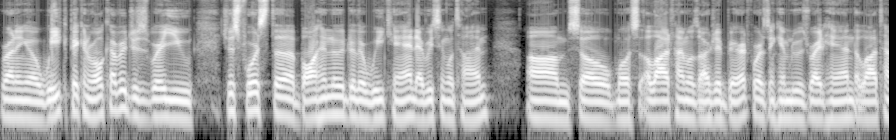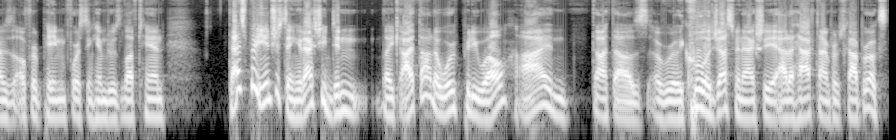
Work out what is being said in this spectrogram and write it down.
running a weak pick and roll coverage, which is where you just force the ball handler to their weak hand every single time. Um, so most a lot of time was RJ Barrett forcing him to his right hand. A lot of times Elfrid Payton forcing him to his left hand. That's pretty interesting. It actually didn't like I thought it worked pretty well. I thought that was a really cool adjustment actually out of halftime from Scott Brooks.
